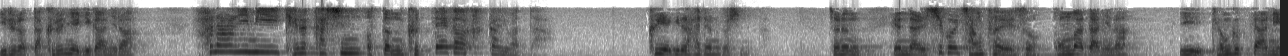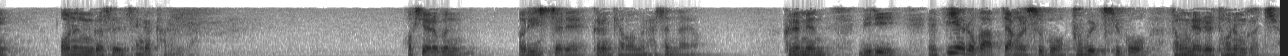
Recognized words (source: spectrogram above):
이르렀다. 그런 얘기가 아니라 하나님이 계획하신 어떤 그 때가 가까이 왔다. 그 얘기를 하려는 것입니다. 저는 옛날 시골 장터에서 공마단이나 이 경극단이 오는 것을 생각합니다. 혹시 여러분 어린 시절에 그런 경험을 하셨나요? 그러면 미리 삐에로가 앞장을 쓰고 북을 치고 동네를 도는 거죠.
